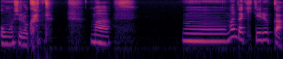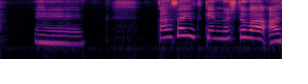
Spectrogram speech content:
面白かった。まあうんまだ聞けるか。えー、関西圏の人は明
